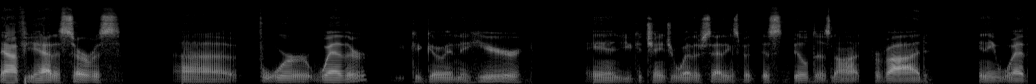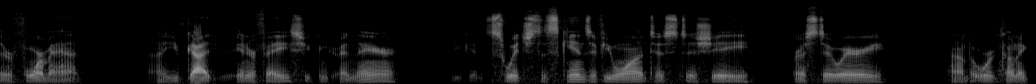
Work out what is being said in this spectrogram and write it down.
Now, if you had a service uh, for weather, you could go into here and you could change your weather settings, but this build does not provide any weather format. Uh, you've got your interface, you can go in there. Can switch the skins if you want to Stashie or a Stowary, uh, but we're going to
